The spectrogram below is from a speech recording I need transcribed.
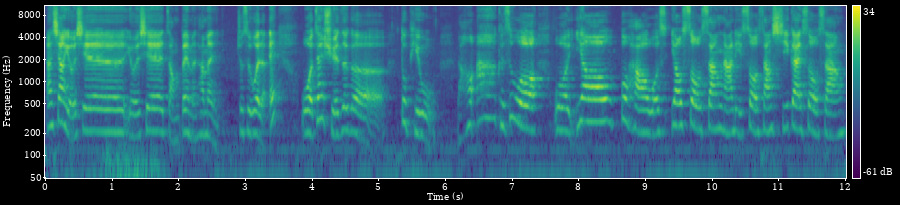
那像有一些有一些长辈们，他们就是为了哎，我在学这个肚皮舞，然后啊，可是我我腰不好，我腰受伤，哪里受伤，膝盖受伤。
